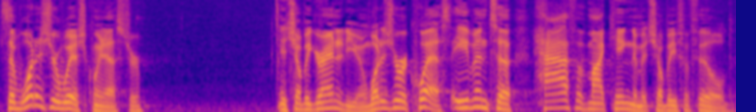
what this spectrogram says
said, What is your wish, Queen Esther? It shall be granted to you. And what is your request? Even to half of my kingdom it shall be fulfilled.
